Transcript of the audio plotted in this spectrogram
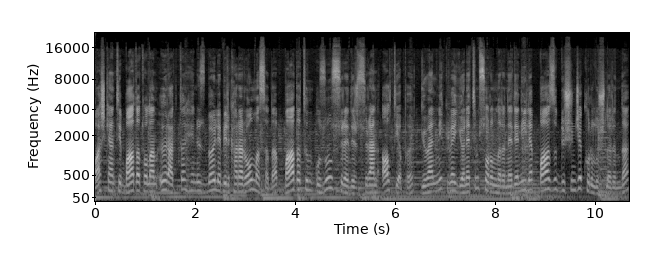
Başkenti Bağdat olan Irak'ta henüz böyle bir karar olmasa da Bağdat'ın uzun süredir süren altyapı, güvenlik ve yönetim sorunları nedeniyle bazı düşünce kuruluşlarında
